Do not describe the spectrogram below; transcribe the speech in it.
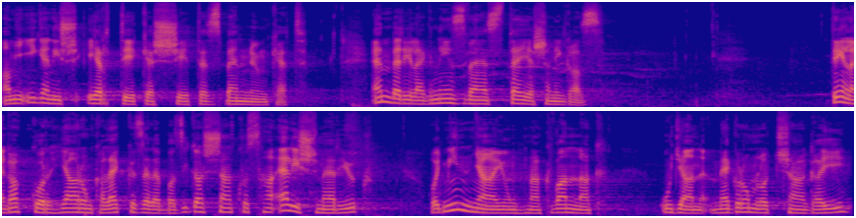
ami igenis értékessé tesz bennünket. Emberileg nézve ez teljesen igaz. Tényleg akkor járunk a legközelebb az igazsághoz, ha elismerjük, hogy mindnyájunknak vannak ugyan megromlottságai,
